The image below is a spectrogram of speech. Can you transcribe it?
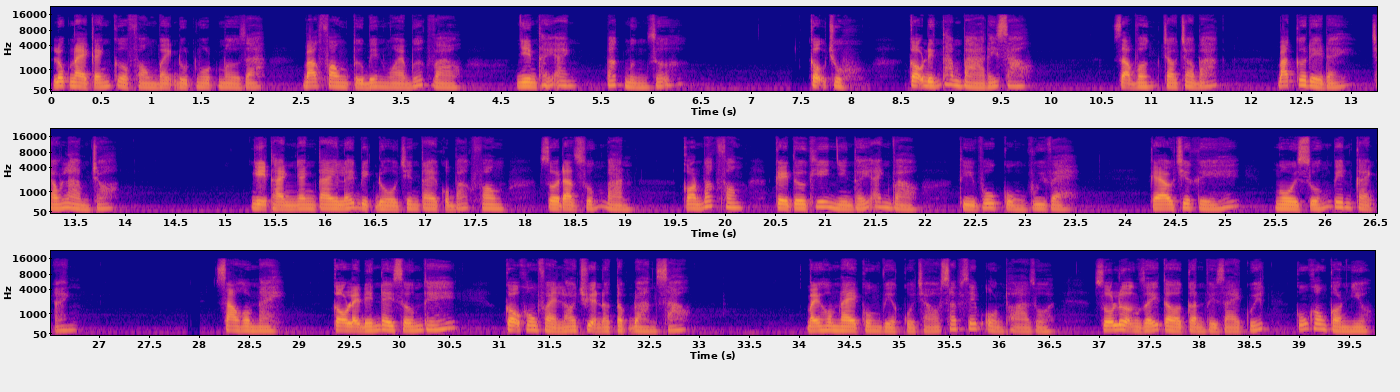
Lúc này cánh cửa phòng bệnh đột ngột mở ra. Bác Phong từ bên ngoài bước vào. Nhìn thấy anh, bác mừng rỡ. Cậu chủ, cậu đến thăm bà đấy sao? Dạ vâng, cháu chào bác. Bác cứ để đấy, cháu làm cho. Nghị Thành nhanh tay lấy bịch đồ trên tay của bác Phong rồi đặt xuống bàn. Còn bác Phong kể từ khi nhìn thấy anh vào thì vô cùng vui vẻ. Kéo chiếc ghế ngồi xuống bên cạnh anh. Sao hôm nay cậu lại đến đây sớm thế? Cậu không phải lo chuyện ở tập đoàn sao? Mấy hôm nay công việc của cháu sắp xếp ổn thỏa rồi. Số lượng giấy tờ cần phải giải quyết cũng không còn nhiều.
